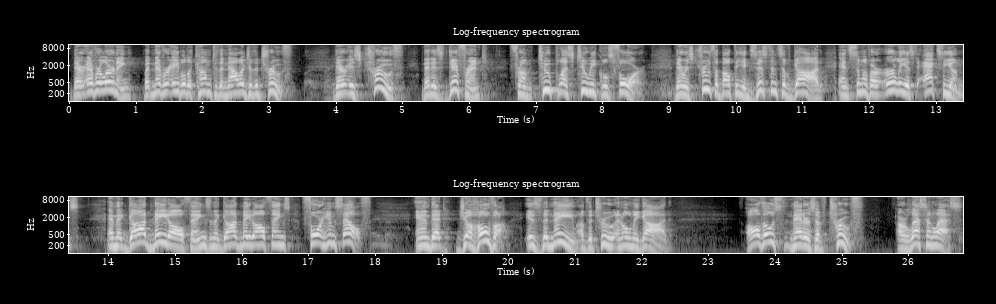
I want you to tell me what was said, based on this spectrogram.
They're ever learning, but never able to come to the knowledge of the truth. There is truth that is different from 2 plus 2 equals 4. There is truth about the existence of God and some of our earliest axioms, and that God made all things, and that God made all things for Himself, and that Jehovah is the name of the true and only God. All those matters of truth are less and less,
